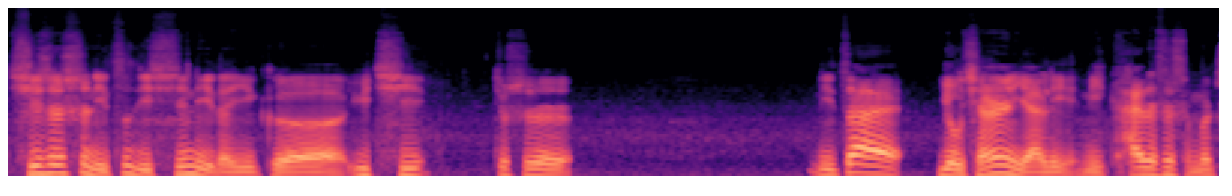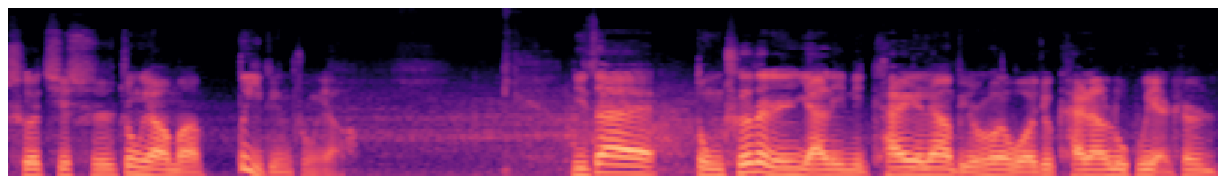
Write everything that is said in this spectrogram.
其实是你自己心里的一个预期，就是你在有钱人眼里，你开的是什么车，其实重要吗？不一定重要。你在懂车的人眼里，你开一辆，比如说我就开辆路虎衍生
